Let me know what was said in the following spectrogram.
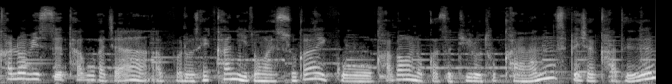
칼로비스 타고 가자. 앞으로 3칸 이동할 수가 있고 가방을 놓고 와서 뒤로 2칸 스페셜 카드.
